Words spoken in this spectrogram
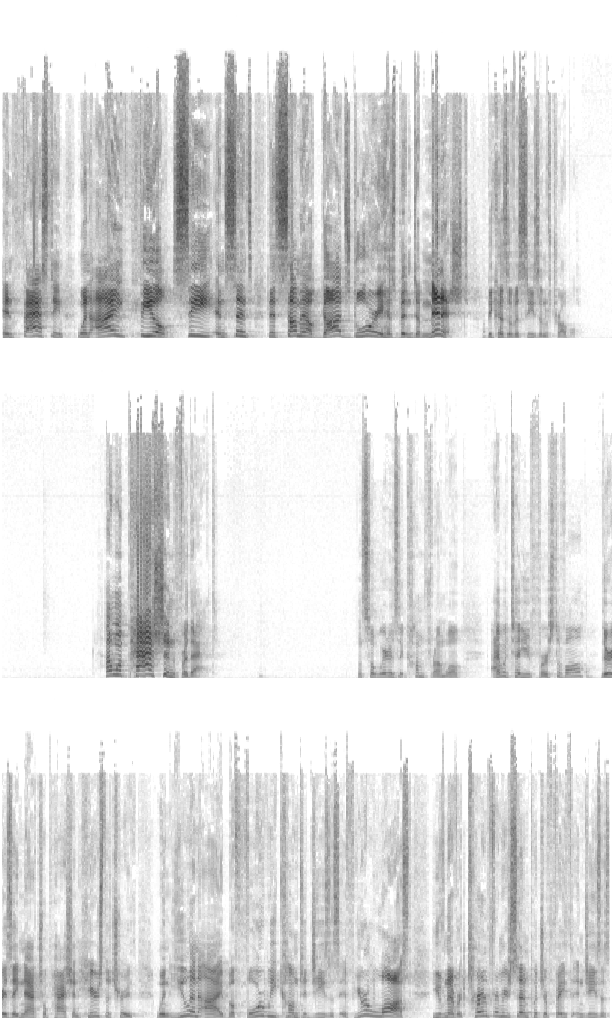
and fasting when I feel, see, and sense that somehow God's glory has been diminished because of a season of trouble. I want passion for that. And so, where does it come from? Well, I would tell you, first of all, there is a natural passion. Here's the truth. When you and I, before we come to Jesus, if you're lost, you've never turned from your sin, put your faith in Jesus,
